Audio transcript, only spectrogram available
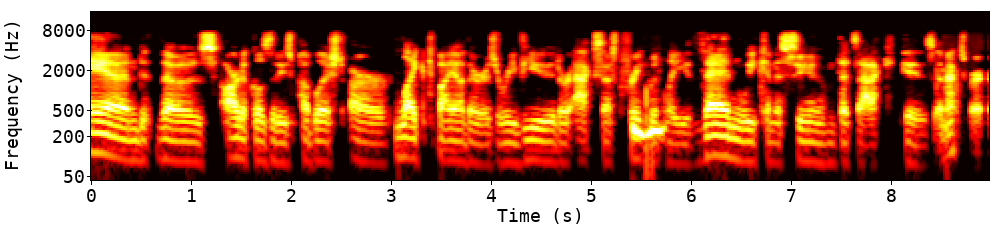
and those articles that he's published are liked by others, reviewed, or accessed mm-hmm. frequently, mm-hmm. then we can assume that Zach is an expert.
